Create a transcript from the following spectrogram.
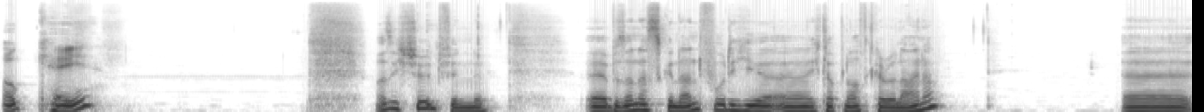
Okay. Was ich schön finde. Äh, besonders genannt wurde hier, äh, ich glaube, North Carolina. Äh,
